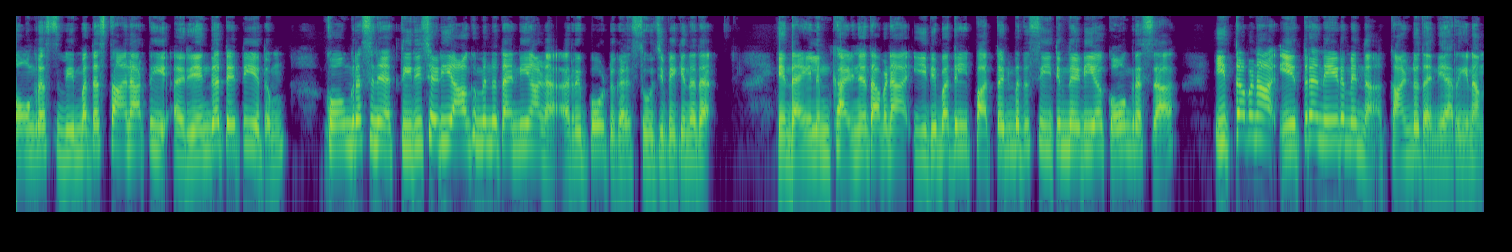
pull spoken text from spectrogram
കോൺഗ്രസ് വിമത സ്ഥാനാർത്ഥി രംഗത്തെത്തിയതും കോൺഗ്രസിന് തിരിച്ചടിയാകുമെന്ന് തന്നെയാണ് റിപ്പോർട്ടുകൾ സൂചിപ്പിക്കുന്നത്. എന്തായാലും കഴിഞ്ഞ തവണ ഇരുപതിൽ പത്തൊൻപത് സീറ്റും നേടിയ കോൺഗ്രസ് ഇത്തവണ എത്ര നേടുമെന്ന് കണ്ടു തന്നെ അറിയണം.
